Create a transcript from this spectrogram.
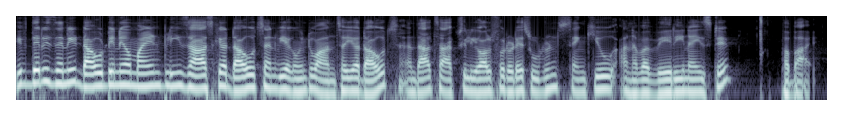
If there is any doubt in your mind, please ask your doubts and we are going to answer your doubts. And that's actually all for today, students. Thank you and have a very nice day. Bye-bye.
